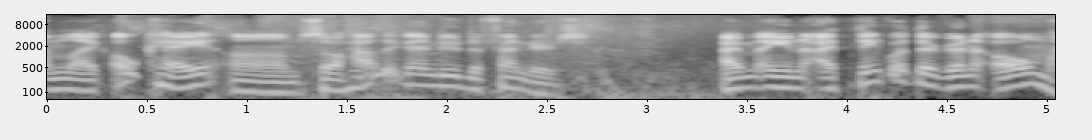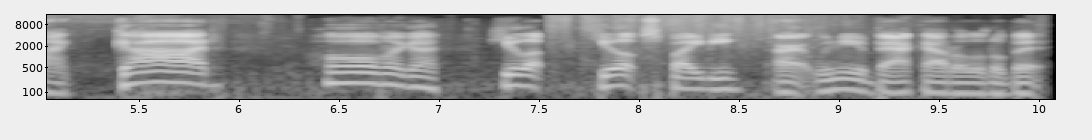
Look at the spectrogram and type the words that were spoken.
I'm like, okay, um, so how are they gonna do defenders? I mean, I think what they're gonna. Oh my god, oh my god, heal up, heal up, Spidey. All right, we need to back out a little bit,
